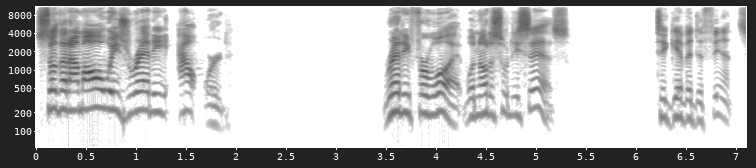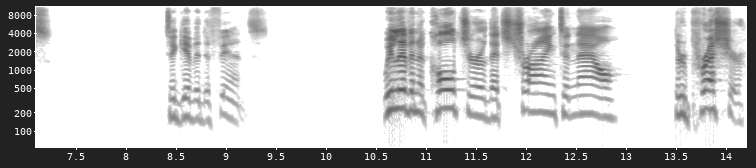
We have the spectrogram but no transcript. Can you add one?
so that I'm always ready outward. Ready for what? Well, notice what he says to give a defense. To give a defense. We live in a culture that's trying to now, through pressure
